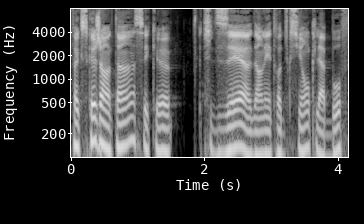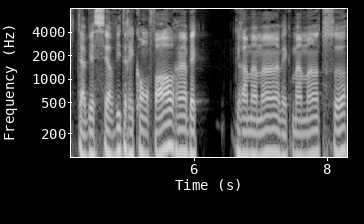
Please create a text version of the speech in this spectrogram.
Fait que ce que j'entends, c'est que tu disais euh, dans l'introduction que la bouffe t'avait servi de réconfort hein, avec grand-maman, avec maman, tout ça.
